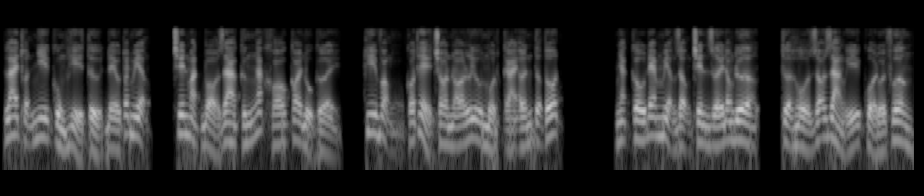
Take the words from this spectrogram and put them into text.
lai thuận nhi cùng hỷ tử đều toét miệng, trên mặt bỏ ra cứng ngắc khó coi nụ cười, hy vọng có thể cho nó lưu một cái ấn tượng tốt. Nhạc cầu đem miệng rộng trên dưới đong đưa, tựa hồ rõ ràng ý của đối phương.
